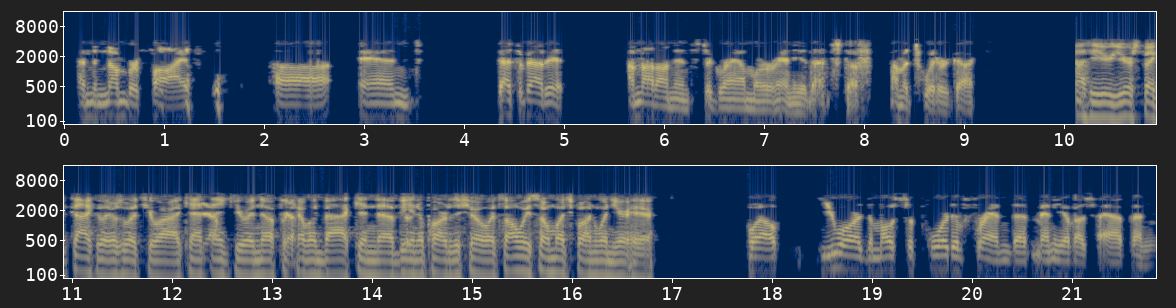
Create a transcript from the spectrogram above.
and the number five. Uh, and that's about it. I'm not on Instagram or any of that stuff. I'm a Twitter guy. Matthew, you're spectacular is what you are. I can't yeah. thank you enough for yeah. coming back and uh, being a part of the show. It's always so much fun when you're here. Well, you are the most supportive friend that many of us have, and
